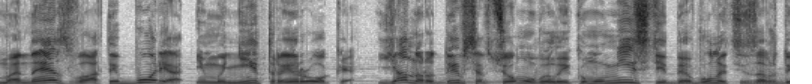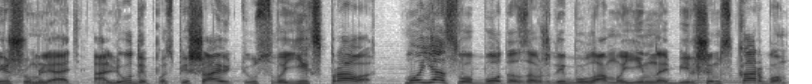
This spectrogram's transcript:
Мене звати Боря, і мені три роки. Я народився в цьому великому місті, де вулиці завжди шумлять, а люди поспішають у своїх справах. Моя свобода завжди була моїм найбільшим скарбом.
